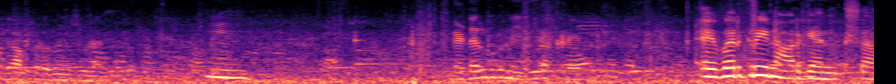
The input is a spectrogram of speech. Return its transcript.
ఇది అక్కడ ఉన్నాయి చూడండి. ఎవర్ గ్రీన్ ఆర్గానిక్సా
